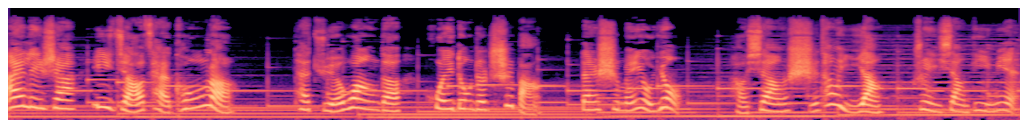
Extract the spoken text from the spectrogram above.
艾丽莎一脚踩空了，她绝望地挥动着翅膀，但是没有用，好像石头一样。坠向地面。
